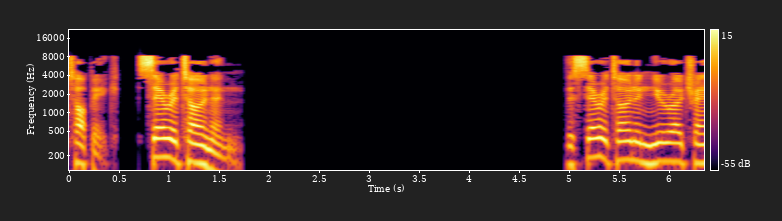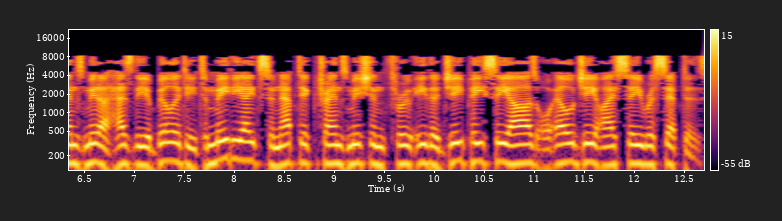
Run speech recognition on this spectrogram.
Serotonin The serotonin neurotransmitter has the ability to mediate synaptic transmission through either GPCRs or LGIC receptors.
